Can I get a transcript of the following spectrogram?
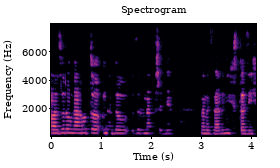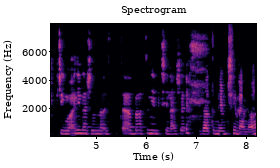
Ale zrovna náhod to nebyl zrovna předmět na mezinárodních vztazích přímo ani na žurnalistice, a byla to Němčina, že? Byla to Němčina, no,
